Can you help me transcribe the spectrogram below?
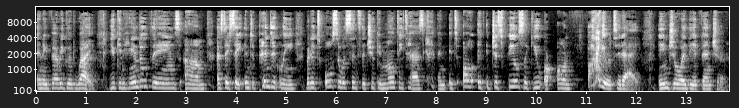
in a very good way. You can handle things, um, as they say, independently, but it's also a sense that you can multitask and it's all it, it just feels like you are on fire today. Enjoy the adventure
